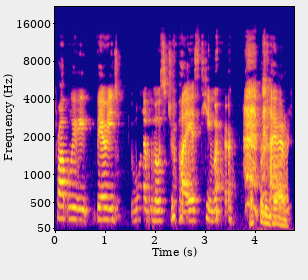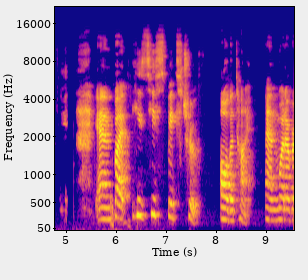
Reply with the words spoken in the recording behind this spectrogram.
probably very one of the most driest humor I've ever seen. And but he's he speaks truth all the time and whatever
